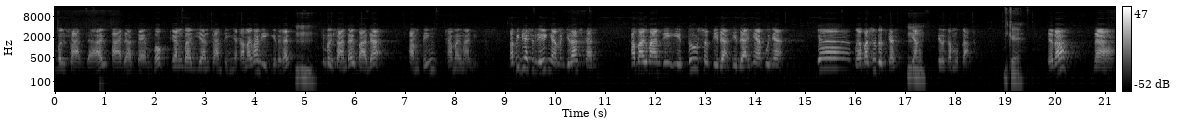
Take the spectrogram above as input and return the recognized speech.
bersandar pada tembok yang bagian sampingnya kamar mandi, gitu kan? Mm-mm. Bersandar pada samping kamar mandi. Tapi dia sendiri nggak menjelaskan. Kamar mandi itu setidak-tidaknya punya ya berapa sudut kan Hmm. yang kecil ke muka. Oke. Ya toh? Nah,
